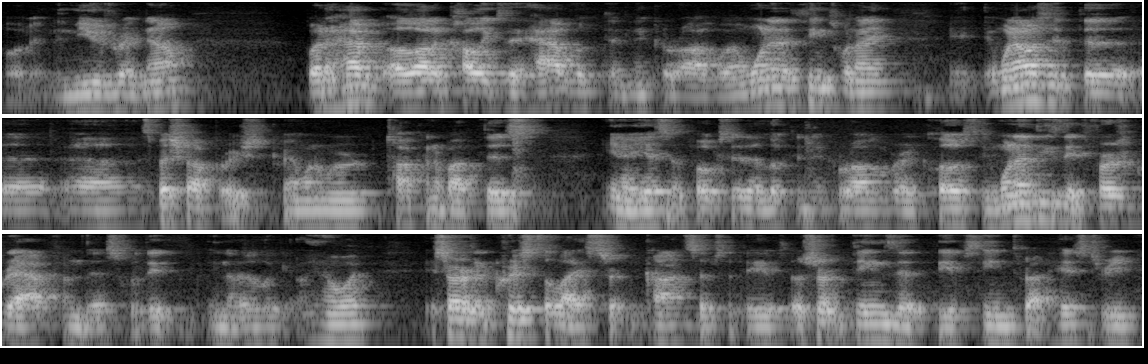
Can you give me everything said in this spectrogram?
a little bit in the news right now. But I have a lot of colleagues that have looked at Nicaragua. And one of the things when I when I was at the uh, uh, Special Operations Command when we were talking about this, you know, you had some folks that looked at Nicaragua very closely. One of the things they first grabbed from this, what they you know they're looking, you know what, it started to crystallize certain concepts that they or certain things that they've seen throughout history.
